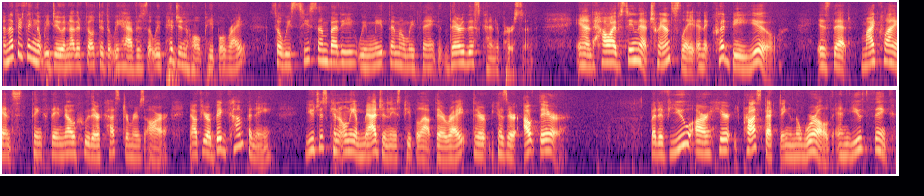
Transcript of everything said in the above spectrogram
another thing that we do, another filter that we have, is that we pigeonhole people, right? So we see somebody, we meet them, and we think they're this kind of person. And how I've seen that translate, and it could be you, is that my clients think they know who their customers are. Now, if you're a big company, you just can only imagine these people out there, right? They're, because they're out there. But if you are here prospecting in the world and you think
